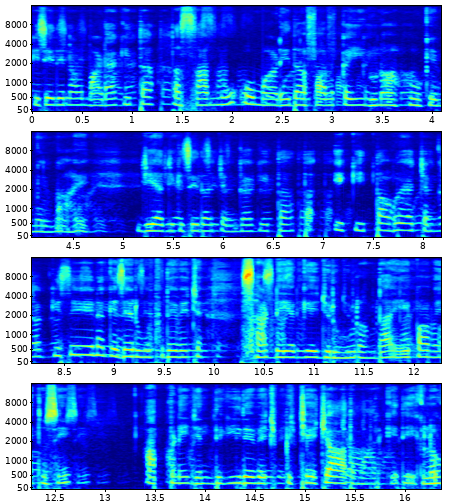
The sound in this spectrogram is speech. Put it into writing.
ਕਿਸੇ ਦੇ ਨਾਲ ਮਾੜਾ ਕੀਤਾ, ਤਾਂ ਸਾਨੂੰ ਉਹ ਮਾੜੇ ਦਾ ਫਲ ਕਈ ਗੁਣਾ ਹੋ ਕੇ ਮਿਲਣਾ ਹੈ। ਜੇ ਅੱਜ ਕਿਸੇ ਦਾ ਚੰਗਾ ਕੀਤਾ, ਤਾਂ ਇਹ ਕੀਤਾ ਹੋਇਆ ਚੰਗਾ ਕਿਸੇ ਨਾ ਕਿਸੇ ਰੂਪ ਦੇ ਵਿੱਚ ਸਾਡੇ ਅੱਗੇ ਜ਼ਰੂਰ ਆਉਂਦਾ। ਇਹ ਭਾਵੇਂ ਤੁਸੀਂ ਆਪਣੀ ਜ਼ਿੰਦਗੀ ਦੇ ਵਿੱਚ ਪਿੱਛੇ ਝਾਤ ਮਾਰ ਕੇ ਦੇਖ ਲਓ।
